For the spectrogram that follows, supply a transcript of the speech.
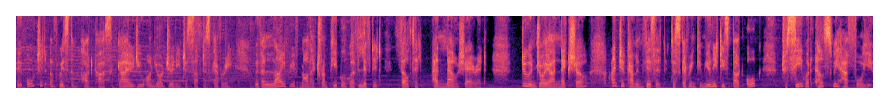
The Orchard of Wisdom podcast guide you on your journey to self discovery with a library of knowledge from people who have lived it, felt it, and now share it. Do enjoy our next show and do come and visit discoveringcommunities.org to see what else we have for you.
